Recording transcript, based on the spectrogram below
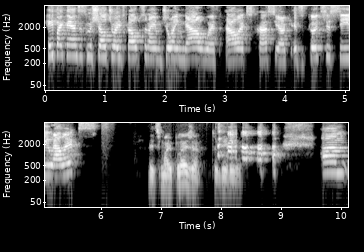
Hey, Fight fans, it's Michelle Joy Phelps, and I am joined now with Alex Krasiuk. It's good to see you, Alex. It's my pleasure to be here. Um,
